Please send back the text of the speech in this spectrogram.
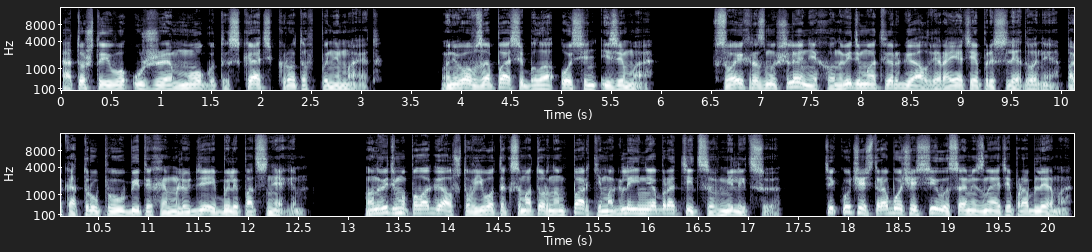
А то, что его уже могут искать, Кротов понимает. У него в запасе была осень и зима. В своих размышлениях он, видимо, отвергал вероятие преследования, пока трупы убитых им людей были под снегом. Он, видимо, полагал, что в его таксомоторном парке могли и не обратиться в милицию. Текучесть рабочей силы, сами знаете, проблема.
